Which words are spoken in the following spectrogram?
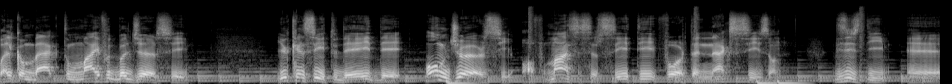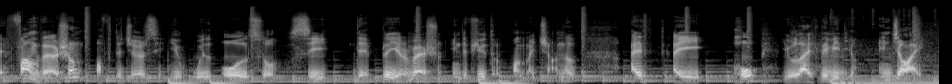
Welcome back to My Football Jersey. You can see today the home jersey of Manchester City for the next season. This is the uh, fan version of the jersey. You will also see the player version in the future on my channel. I, I hope you like the video. Enjoy!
